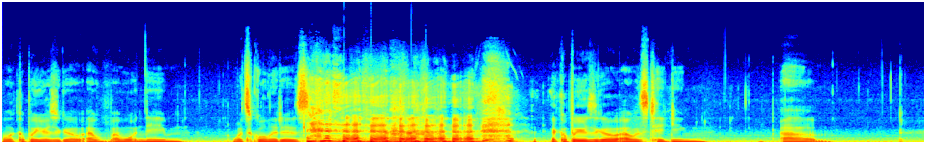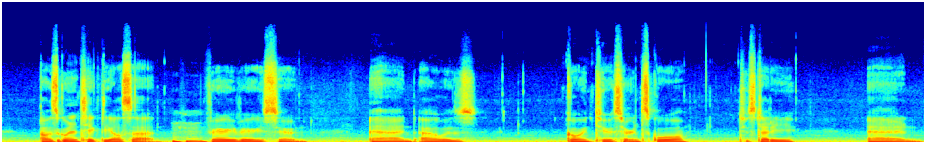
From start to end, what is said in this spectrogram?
Well, a couple of years ago, I, I won't name what school it is. a couple of years ago, I was taking, um, I was going to take the LSAT mm-hmm. very, very soon. And I was going to a certain school to study. And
